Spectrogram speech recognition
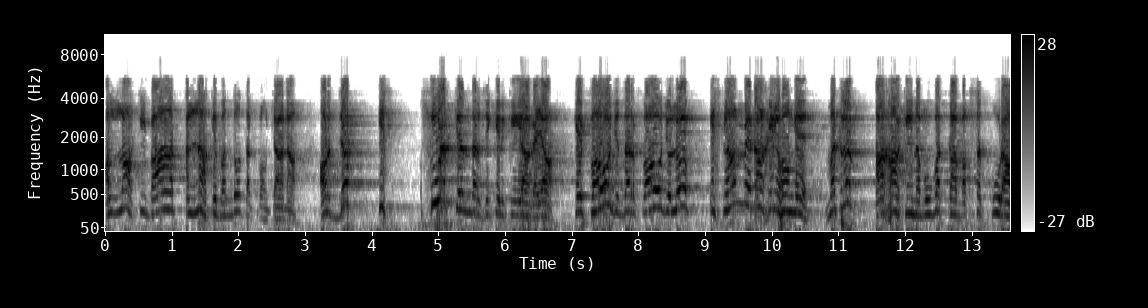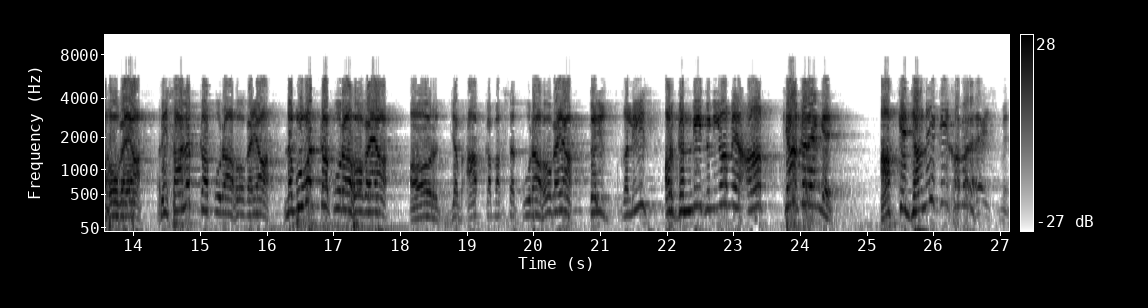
اللہ کی بات اللہ کے بندوں تک پہنچانا۔ اور جب اس سورت کے اندر ذکر کیا گیا کہ فوج در فوج لوگ اسلام میں داخل ہوں گے مطلب آخا کی نبوت کا مقصد پورا ہو گیا، رسالت کا پورا ہو گیا، نبوت کا پورا ہو گیا۔ اور جب آپ کا مقصد پورا ہو گیا تو اس غلیظ اور گندی دنیا میں آپ کیا کریں گے؟ آپ کے جانے کی خبر ہے اس میں۔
